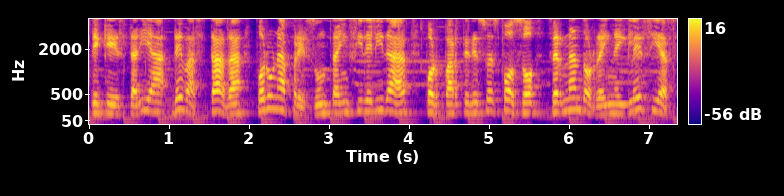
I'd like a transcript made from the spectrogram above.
de que estaría devastada por una presunta infidelidad por parte de su esposo Fernando Reina Iglesias,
